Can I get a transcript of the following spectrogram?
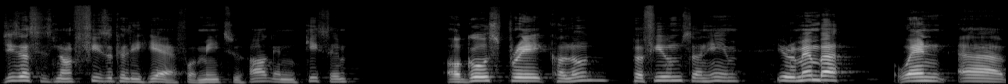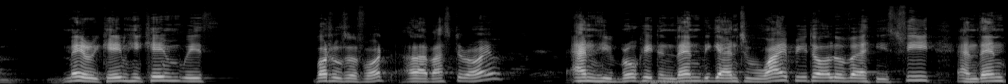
Jesus is not physically here for me to hug and kiss him or go spray cologne, perfumes on him. You remember when uh, Mary came, he came with bottles of what? Alabaster oil? And he broke it and then began to wipe it all over his feet and then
